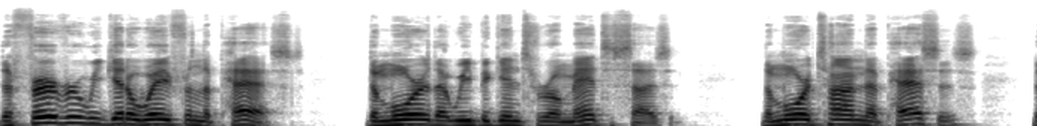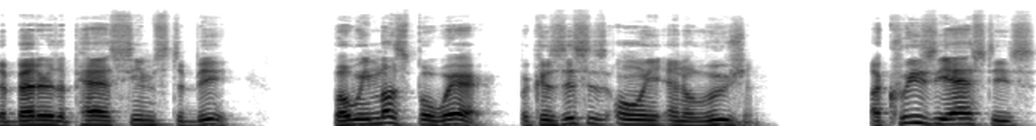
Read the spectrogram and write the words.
The further we get away from the past, the more that we begin to romanticize it. The more time that passes, the better the past seems to be. But we must beware because this is only an illusion. Ecclesiastes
